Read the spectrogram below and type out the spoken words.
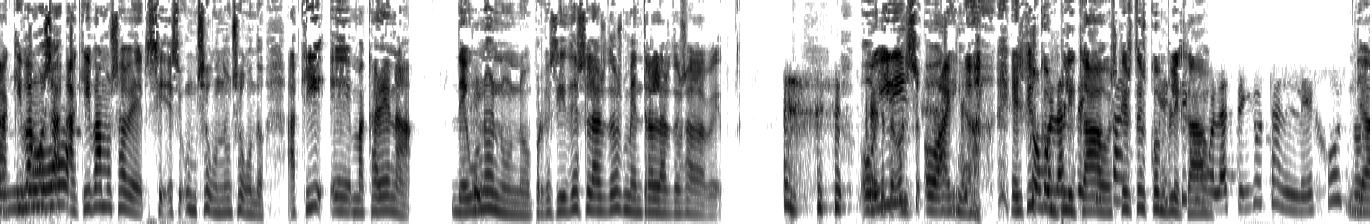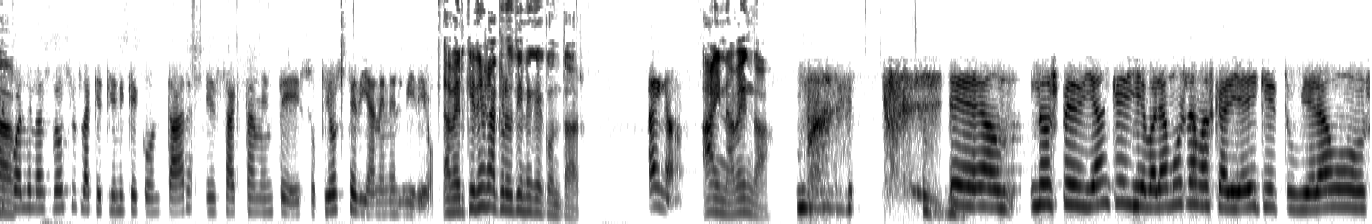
Aquí no- vamos a, aquí vamos a ver, sí, es un segundo, un segundo. Aquí, eh, Macarena, de uno en uno, porque si dices las dos, me entran las dos a la vez. O. Iris o Aina. Es que es Como complicado, es que esto es complicado. como las tengo tan lejos, no Ya. sé cuál de las dos es la que tiene que contar exactamente eso. ¿Qué os pedían en el vídeo? A ver, ¿quién es la que lo tiene que contar? Ay, no. Aina, venga. Eh, nos pedían que lleváramos la mascarilla y que tuviéramos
